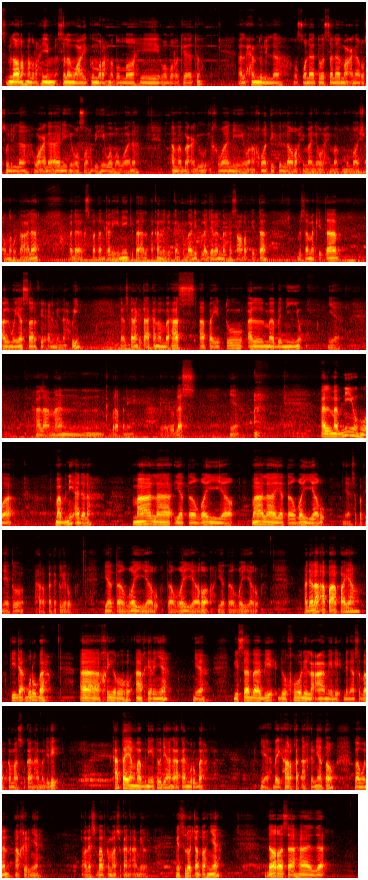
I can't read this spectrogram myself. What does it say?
Bismillahirrahmanirrahim. Assalamualaikum warahmatullahi wabarakatuh. Alhamdulillah wassalatu wassalamu ala Rasulillah wa ala alihi wa sahbihi wa mawalah. Amma ba'du ikhwani wa akhwati fillah rahimani wa rahimakumullah insyaallah taala. Pada kesempatan kali ini kita akan lanjutkan kembali pelajaran bahasa Arab kita bersama kitab Al-Muyassar fi Ilmi Nahwi. Dan sekarang kita akan membahas apa itu al-mabniyu ya halaman ke berapa nih? Ke 12 ya. Al mabni huwa mabni adalah ma la yataghayyar ma la yataghayyaru. Ya sepertinya itu harokatnya keliru. Yataghayyaru taghayyara yataghayyaru. Adalah apa-apa yang tidak berubah. Akhiruhu akhirnya ya bisa babi dukhulil amili dengan sebab kemasukan amil. Jadi kata yang mabni itu dia nggak akan berubah ya baik harokat akhirnya atau bangunan akhirnya. Oleh sebab kemasukan amil. Mislu contohnya darasa haza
